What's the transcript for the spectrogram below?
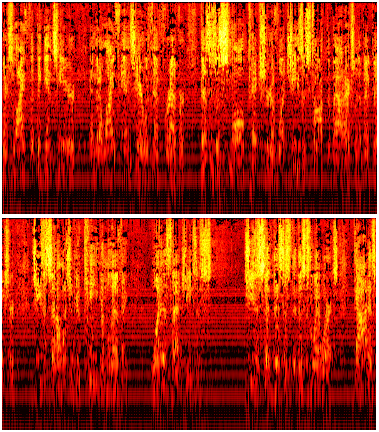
there's life that begins here and their life ends here with them forever. This is a small picture of what Jesus talked about, actually the big picture. Jesus said, I want you to do kingdom living. What is that, Jesus? Jesus said, this is the, this is the way it works. God is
